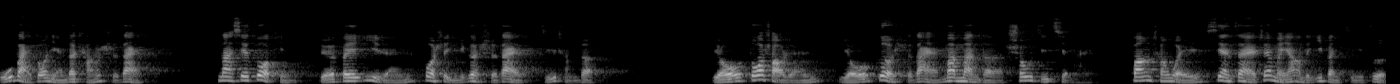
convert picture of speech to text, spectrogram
五百多年的长时代，那些作品绝非一人或是一个时代集成的，由多少人由各时代慢慢的收集起来，方成为现在这么样的一本集子。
